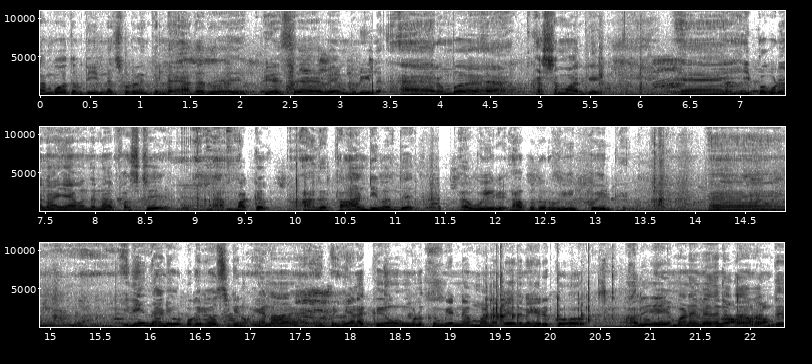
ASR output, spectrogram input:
சம்பவத்தை பற்றி என்ன சொல்கிறேன்னு தெரியல. அதாவது பேசவே முடியல. ரொம்ப கஷ்டமாக இருக்குது இப்போ கூட நான் ஏன் வந்தேன்னா ஃபஸ்ட்டு மக்கள் அதை தாண்டி வந்து உயிர் நாற்பத்தோரு உயிர் போயிருக்கு. இதையும் தாண்டி ஒரு பக்கம் யோசிக்கணும். ஏன்னா இப்போ எனக்கும் உங்களுக்கும் என்ன மனவேதனை இருக்கோ அதே மனவேதனை தான் வந்து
